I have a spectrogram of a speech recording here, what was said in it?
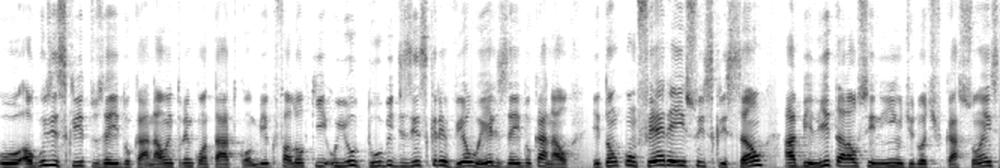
O, alguns inscritos aí do canal entrou em contato comigo falou que o YouTube desinscreveu eles aí do canal. Então confere aí sua inscrição, habilita lá o sininho de notificações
